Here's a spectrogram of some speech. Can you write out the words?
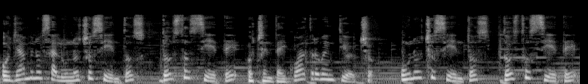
o llámenos al 1-800-227-8428. 1-800-227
